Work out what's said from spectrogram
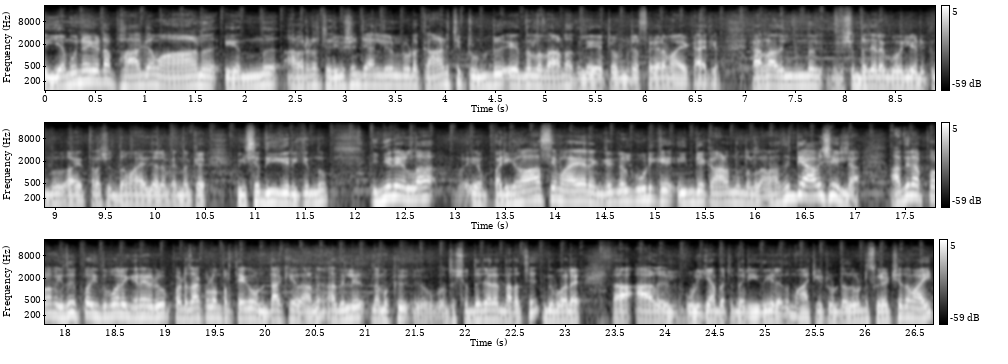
യമുനയുടെ ഭാഗമാണ് എന്ന് അവരുടെ ടെലിവിഷൻ ചാനലുകളിലൂടെ കാണിച്ചിട്ടുണ്ട് എന്നുള്ളതാണ് അതിലെ ഏറ്റവും രസകരമായ കാര്യം. കാരണം അതിൽ നിന്ന് ശുദ്ധജലം കോരിയെടുക്കുന്നു എത്ര ശുദ്ധമായ ജലം എന്നൊക്കെ വിശദീകരിക്കുന്നു. ഇങ്ങനെയുള്ള പരിഹാസ്യമായ രംഗങ്ങൾ കൂടി ഇന്ത്യ കാണുന്നു എന്നുള്ളതാണ്. അതിന്റെ ആവശ്യമില്ല. അതിനപ്പുറം ഇതിപ്പോൾ ഇതുപോലെ ഇങ്ങനെ ഒരു പടുതാക്കുളം പ്രത്യേകം ഉണ്ടാക്കിയതാണ്. അതിൽ നമുക്ക് ശുദ്ധജലം നിറച്ച് ഇതുപോലെ ആളുകൾ കുളിക്കാൻ പറ്റുന്ന രീതിയിൽ അത് മാറ്റിയിട്ടുണ്ട്. അതുകൊണ്ട് സുരക്ഷിതമായി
